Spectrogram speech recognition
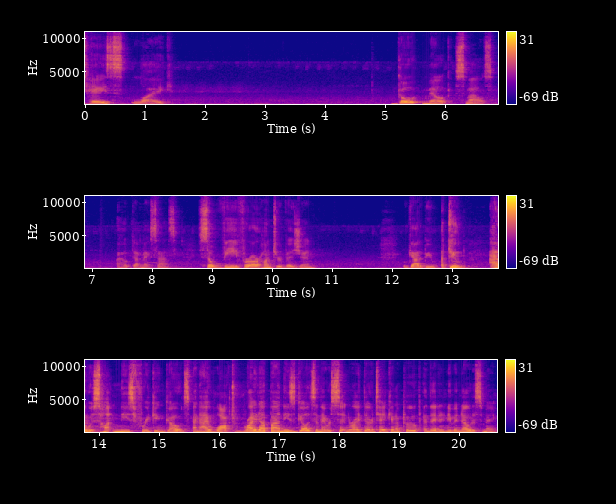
tastes like goat milk smells. I hope that makes sense. So V for our hunter vision. We got to be a dude. I was hunting these freaking goats and I walked right up on these goats and they were sitting right there taking a poop and they didn't even notice me.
